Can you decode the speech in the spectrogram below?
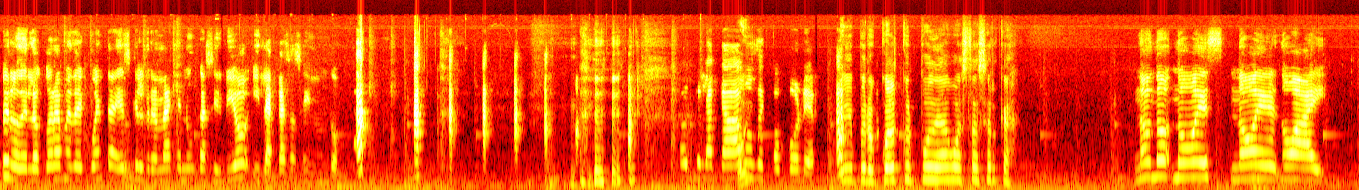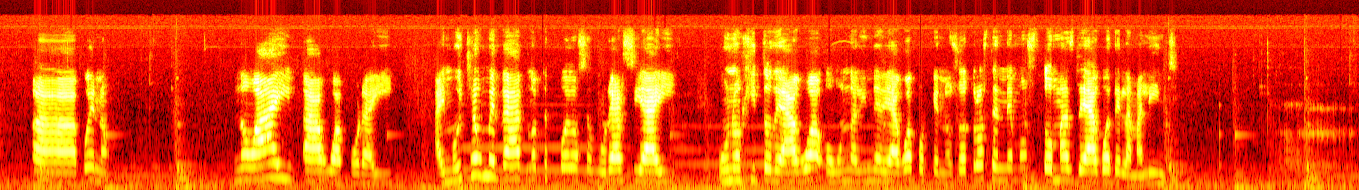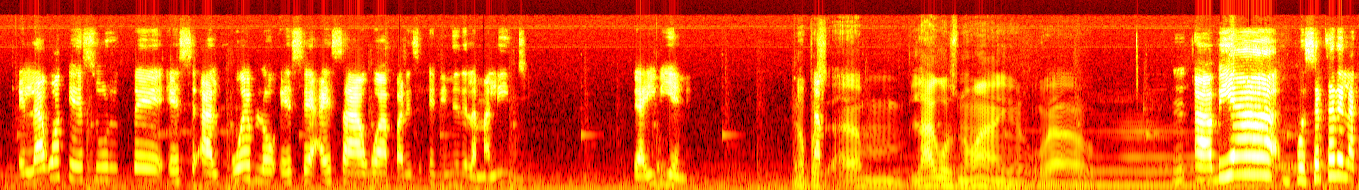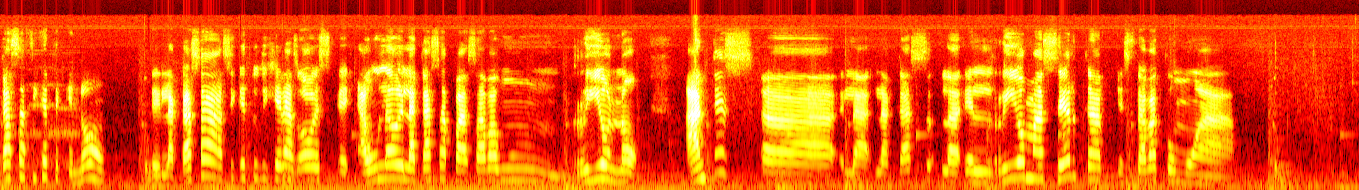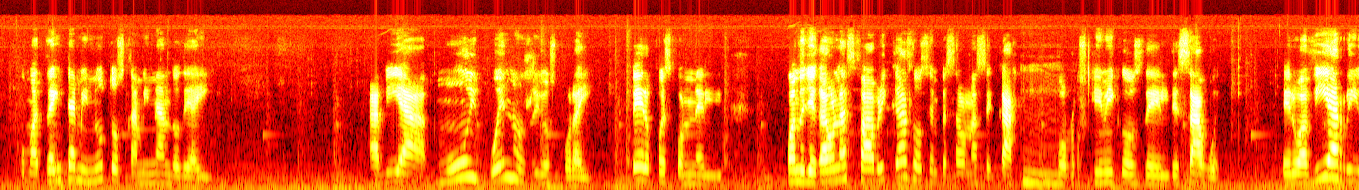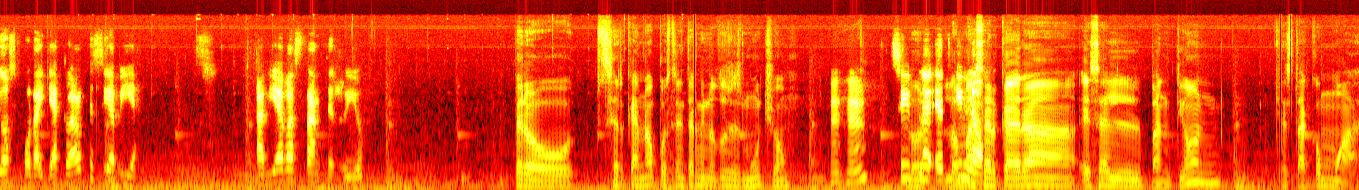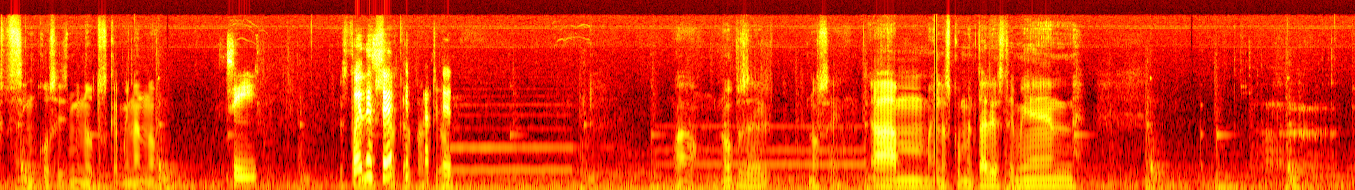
pero de lo que ahora me doy cuenta es que el drenaje nunca sirvió y la casa se inundó. Porque la acabamos de componer. Oye, pero ¿cuál cuerpo de agua está cerca? no, no, no es, no es, no hay, uh, bueno, no hay agua por ahí. Hay mucha humedad, no te puedo asegurar si hay un ojito de agua o una línea de agua porque nosotros tenemos tomas de agua de la Malinche. El agua que surte es al pueblo, ese, esa agua parece que viene de la Malinche. De ahí viene. No, pues lagos no hay. Había, pues cerca de la casa, fíjate que no. De la casa, así que tú dijeras, oh, es, a un lado de la casa pasaba un río, no. Antes, ah, la, casa, el río más cerca estaba como a, como a 30 minutos caminando de ahí. Había muy buenos ríos por ahí, pero pues con el, cuando llegaron las fábricas los empezaron a secar mm. por los químicos del desagüe pero había ríos por allá, claro que sí había. Había bastante río. Pero cerca no, pues 30 minutos es mucho. Sí, lo, más cerca era es el panteón, que está como a 5 o 6 minutos caminando. Sí. Puede ser que Wow, no, pues eh, no sé. en los comentarios también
